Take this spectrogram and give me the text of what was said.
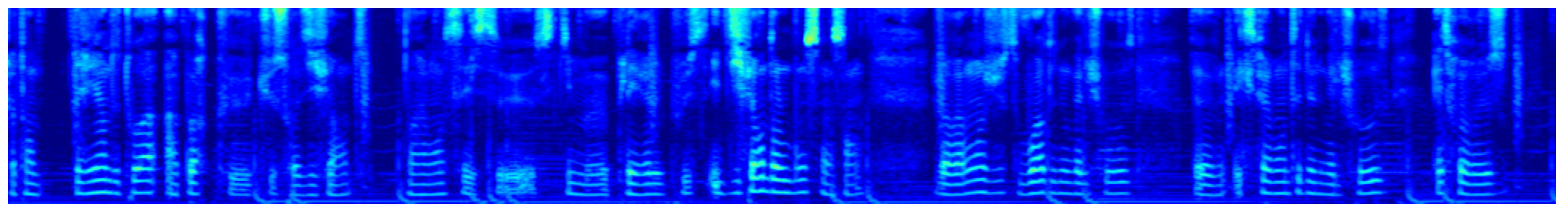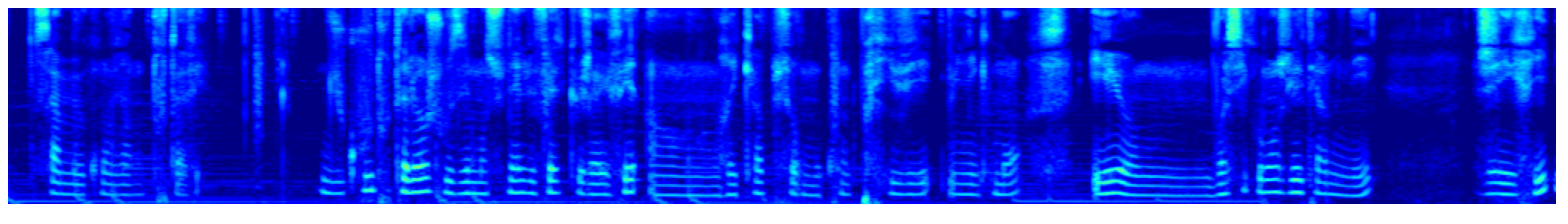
j'attends rien de toi à part que tu sois différente. Vraiment, c'est ce, qui me plairait le plus. Et différente dans le bon sens. Hein. Genre vraiment juste voir de nouvelles choses, euh, expérimenter de nouvelles choses, être heureuse. Ça me convient tout à fait. Du coup, tout à l'heure, je vous ai mentionné le fait que j'avais fait un récap sur mon compte privé uniquement. Et euh, voici comment je l'ai terminé. J'ai écrit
